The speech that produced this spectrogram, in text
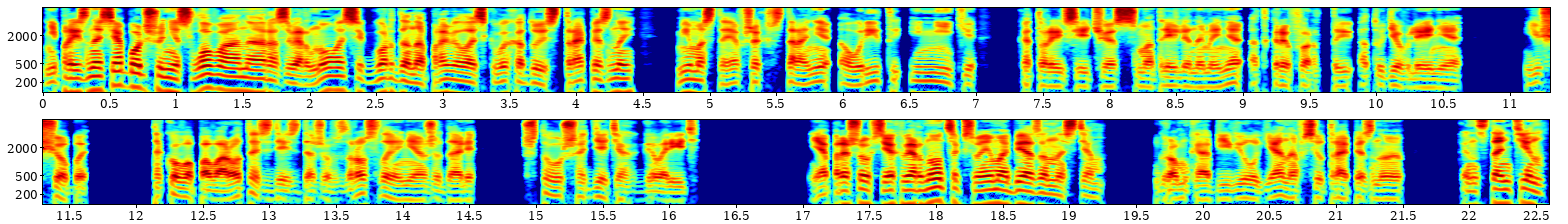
Не произнося больше ни слова, она развернулась и гордо направилась к выходу из трапезной, мимо стоявших в стороне Ауриты и Ники, которые сейчас смотрели на меня, открыв рты от удивления. Еще бы. Такого поворота здесь даже взрослые не ожидали. Что уж о детях говорить. «Я прошу всех вернуться к своим обязанностям», — громко объявил я на всю трапезную. «Константин,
